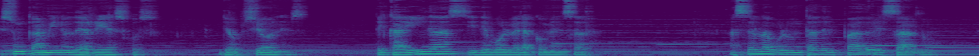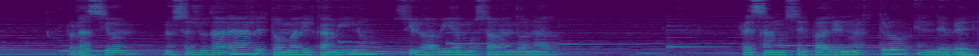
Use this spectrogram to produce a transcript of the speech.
es un camino de riesgos, de opciones, de caídas y de volver a comenzar. Hacer la voluntad del Padre es arduo. La oración nos ayudará a retomar el camino si lo habíamos abandonado. Rezamos el Padre Nuestro en Debele.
